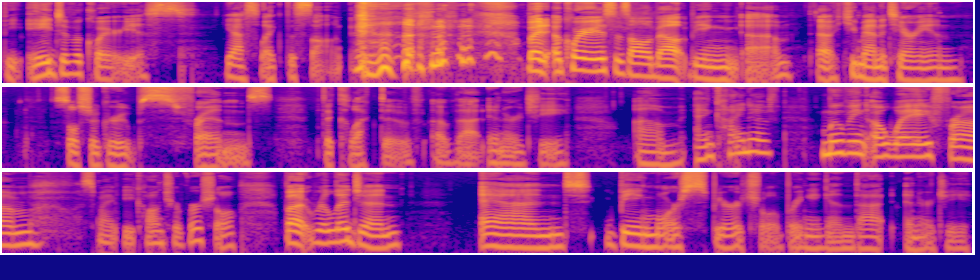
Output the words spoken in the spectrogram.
the age of Aquarius. Yes, like the song. but Aquarius is all about being um, a humanitarian, social groups, friends, the collective of that energy, um, and kind of moving away from this might be controversial, but religion and being more spiritual, bringing in that energy.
